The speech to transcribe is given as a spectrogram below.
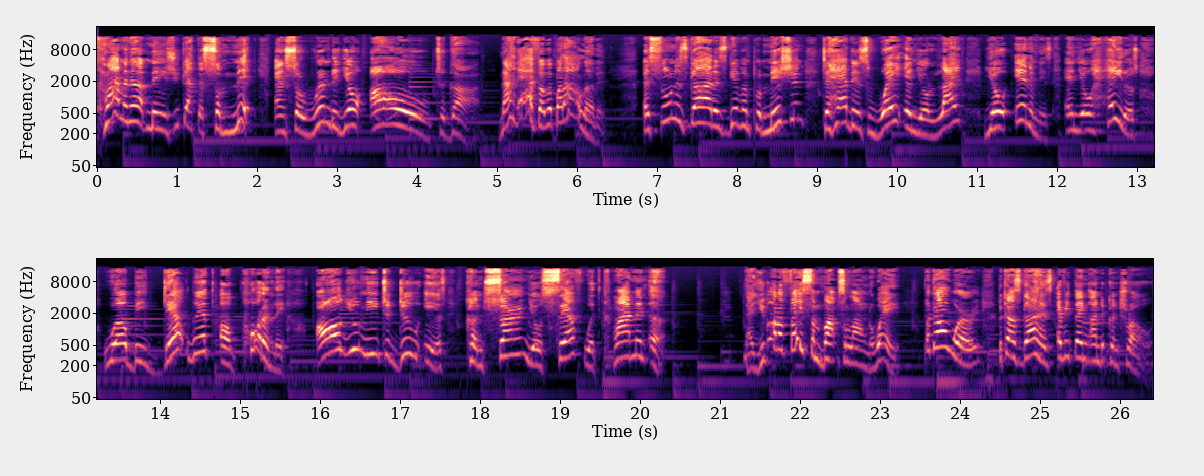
Climbing up means you got to submit and surrender your all to God. Not half of it, but all of it. As soon as God has given permission to have his way in your life, your enemies and your haters will be dealt with accordingly. All you need to do is concern yourself with climbing up. Now, you're going to face some bumps along the way, but don't worry because God has everything under control.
